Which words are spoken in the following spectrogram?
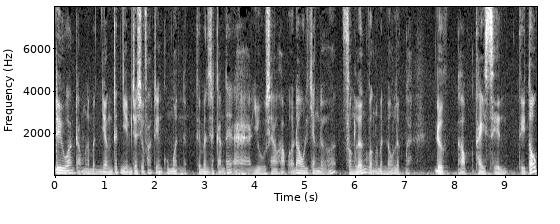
điều quan trọng là mình nhận trách nhiệm cho sự phát triển của mình thì mình sẽ cảm thấy à dù sao học ở đâu đi chăng nữa, phần lớn vẫn là mình nỗ lực mà. Được học thầy xịn thì tốt,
